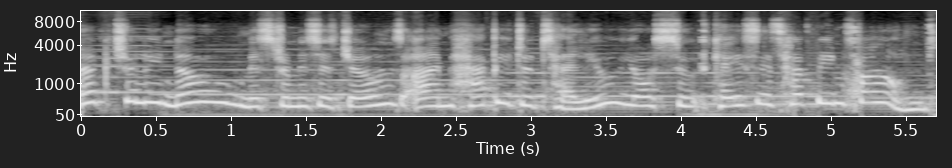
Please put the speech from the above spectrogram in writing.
Actually, no, Mr. and Mrs. Jones, I'm happy to tell you your suitcases have been found.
